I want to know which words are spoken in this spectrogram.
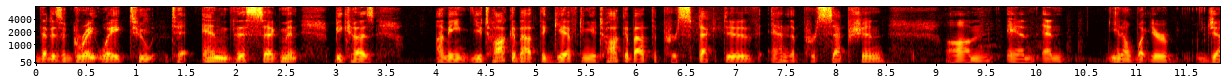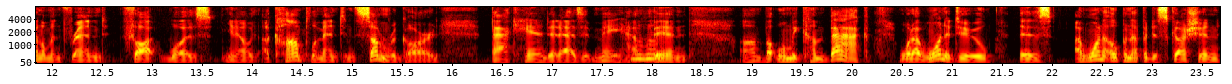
that is a great way to to end this segment because I mean you talk about the gift and you talk about the perspective and the perception um, and and you know what your gentleman friend thought was you know a compliment in some regard backhanded as it may have been. Um, but when we come back what i want to do is i want to open up a discussion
